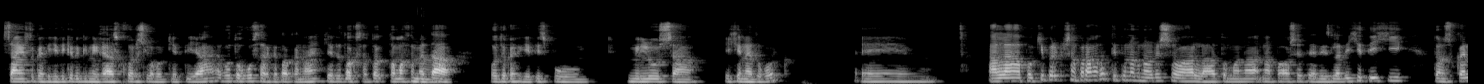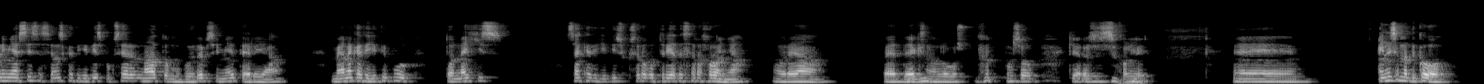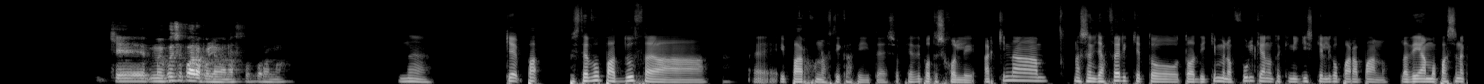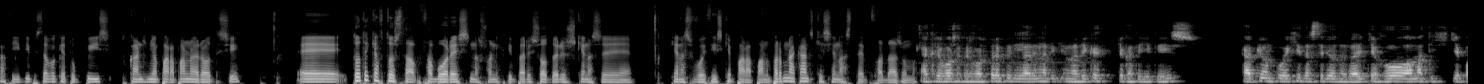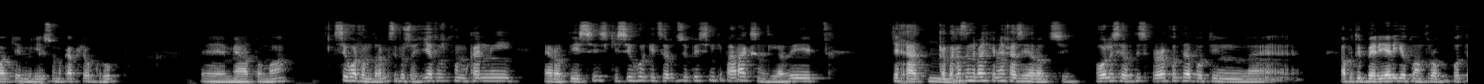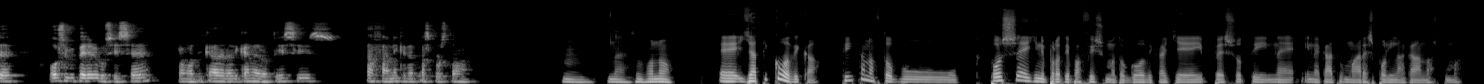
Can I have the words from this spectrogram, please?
ψάχνεις τον καθηγητή και τον κυνηγάς χωρίς λογοκαιτία. Εγώ το γούσταρα και το έκανα και δεν το ξέρω. Το, το μάθα ναι. μετά ότι ο καθηγητής που μιλούσα, είχε network. Ε, αλλά από εκεί προέκυψαν πράγματα τύπου να γνωρίσω άλλα άτομα, να, να πάω σε εταιρείες. Δηλαδή, είχε τύχει το να σου κάνει μια σύσταση ένας καθηγητής που ξέρει ένα άτομο που δουλεύει σε μια εταιρεία, με ένα καθηγητή που τον έχεις σαν καθηγητή σου, ξέρω εγώ, 3-4 χρόνια. Ωραία. 5-6 αναλόγω πόσο καιρός είσαι στη σχολή. Ε, είναι σημαντικό. Και με βοήθησε πάρα πολύ με αυτό το πράγμα. Ναι. Και πιστεύω παντού θα ε, υπάρχουν αυτοί οι καθηγητές, σε οποιαδήποτε σχολή. Αρκεί να, να σε ενδιαφέρει και το, το αντικείμενο full και να το κυνηγήσει και λίγο παραπάνω. Δηλαδή, άμα πας σε ένα καθηγητή, πιστεύω και του πεις, του κάνεις μια παραπάνω ερώτηση, ε, τότε και αυτός θα, θα μπορέσει να σου ανοιχτεί περισσότερο ίσως και, να σε, και να σε βοηθήσει και παραπάνω. Πρέπει να κάνεις και εσύ ένα step, φαντάζομαι. Ακριβώς, ακριβώς. Πρέπει δηλαδή να δει, να δει και ο καθηγητής κάποιον που έχει δραστηριότητα. Δηλαδή, και εγώ, άμα τύχει και πάω και μιλήσω με κάποιο group ε, με άτομα, σίγουρα θα μου τραβήξει την προσοχή αυτός που θα μου κάνει ερωτήσεις και σίγουρα και τις ερωτήσεις που είναι και παράξενες. Δηλαδή, και χα... mm. καταρχάς δεν υπάρχει καμιά χαζή ερώτηση. Όλες οι ερωτήσεις προέρχονται από την, ε, από την περιέργεια του ανθρώπου. Οπότε, όσο πιο περίεργος είσαι, πραγματικά δηλαδή κάνει ερωτήσεις, θα φανεί και θα πας μπροστά. Mm, ναι, συμφωνώ. Ε, γιατί κώδικα, τι ήταν αυτό που. Πώς έγινε η πρώτη επαφή σου με τον κώδικα και είπες ότι είναι, είναι κάτι που μου αρέσει πολύ να κάνω, ας πούμε;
